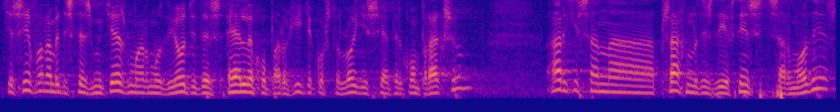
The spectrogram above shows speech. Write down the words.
και σύμφωνα με τις θεσμικές μου αρμοδιότητες έλεγχο, παροχή και κοστολόγηση ιατρικών πράξεων άρχισα να ψάχνω τις διευθύνσεις της αρμόδιας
